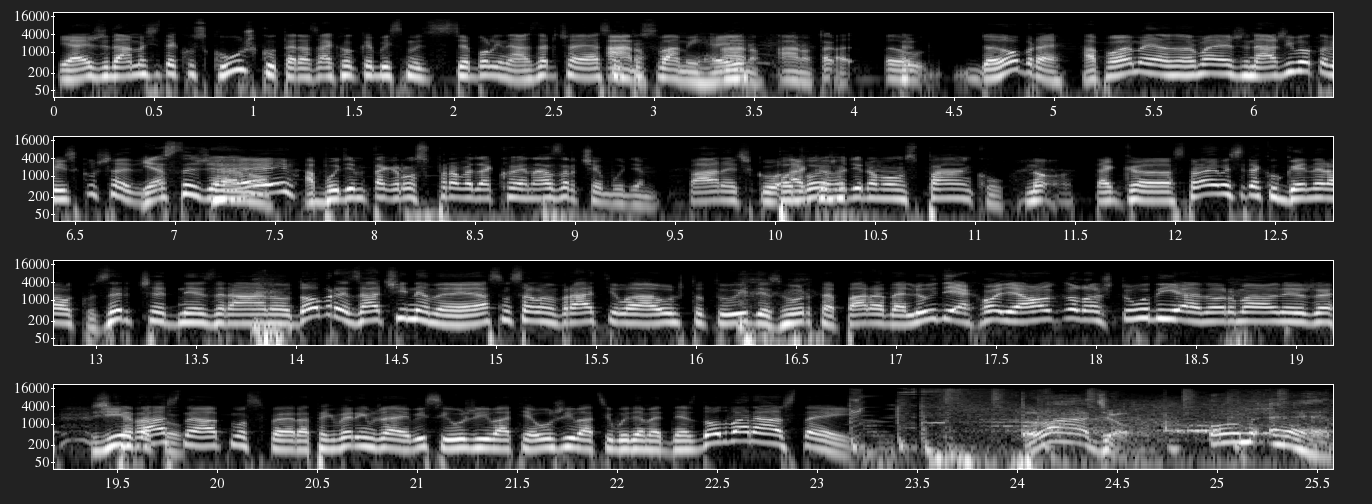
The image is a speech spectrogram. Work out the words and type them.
ja že dáme si takú skúšku teraz, ako keby sme ste boli na zrče a ja som Áno, tu s vami, hej? áno, áno, tak- A, e, Dobre, a povieme normálne, že naživo to vyskúšať? Jasné, že hej? áno. A budem tak rozprávať, ako je na Zrče budem. Pánečku, Po dvojhodinovom spánku. No, tak uh, spravíme si takú generálku zrče dnes ráno. Dobre, začíname. Ja som sa len vrátila a už to tu ide z hurta parada. Ľudia chodia okolo štúdia normálne, že Žije krásna atmosféra. Tak verím, že aj vy si užívate. Užívať si budeme dnes do 12. Láďo, on air.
